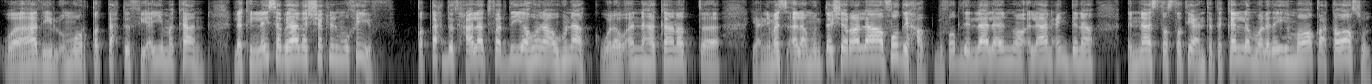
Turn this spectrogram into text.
وهذه الأمور قد تحدث في أي مكان لكن ليس بهذا الشكل المخيف. قد تحدث حالات فردية هنا أو هناك ولو أنها كانت يعني مسألة منتشرة لا فضحت بفضل الله لأنه الآن عندنا الناس تستطيع أن تتكلم ولديهم مواقع تواصل،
